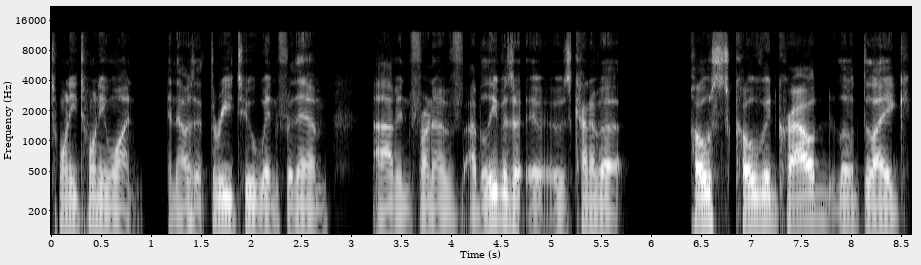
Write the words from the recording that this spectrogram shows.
2021. And that was a 3 2 win for them um, in front of, I believe it was, a, it was kind of a post COVID crowd. Looked like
